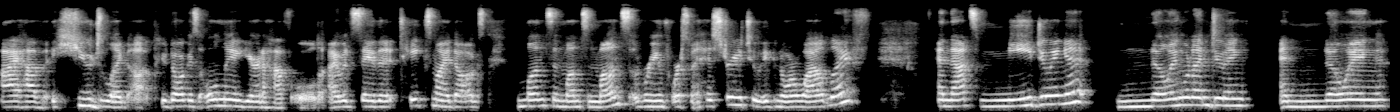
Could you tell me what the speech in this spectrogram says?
I have a huge leg up. Your dog is only a year and a half old. I would say that it takes my dogs months and months and months of reinforcement history to ignore wildlife. And that's me doing it, knowing what I'm doing and knowing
